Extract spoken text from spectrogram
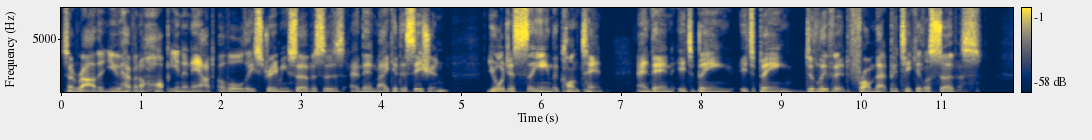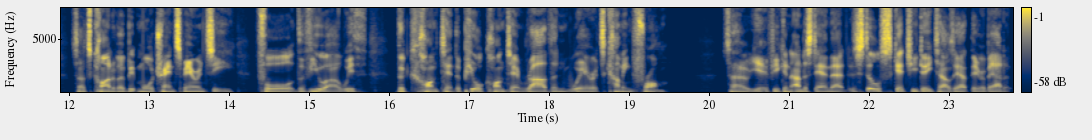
So rather than you having to hop in and out of all these streaming services and then make a decision, you're just seeing the content and then it's being it's being delivered from that particular service. So it's kind of a bit more transparency for the viewer with the content, the pure content, rather than where it's coming from. So yeah, if you can understand that, there's still sketchy details out there about it.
